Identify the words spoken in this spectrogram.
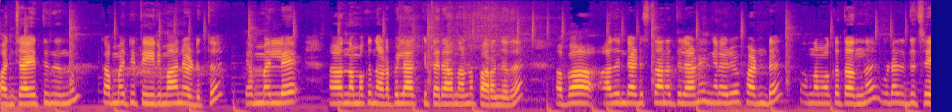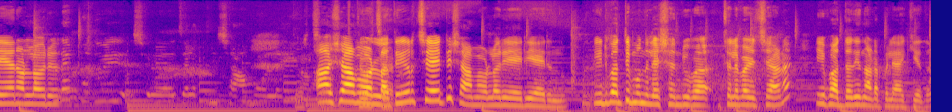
പഞ്ചായത്തിൽ നിന്നും കമ്മിറ്റി തീരുമാനമെടുത്ത് എം എൽ എ നമുക്ക് നടപ്പിലാക്കി തരാമെന്നാണ് പറഞ്ഞത്. അപ്പോൾ അതിന്റെ അടിസ്ഥാനത്തിലാണ് ഇങ്ങനെ ഒരു ഫണ്ട് നമുക്ക് തന്ന് ഇവിടെ ഇത് ചെയ്യാനുള്ള ഒരു ആ ക്ഷാമമുള്ള തീർച്ചയായിട്ടും ക്ഷാമമുള്ള ഒരു ഏരിയ ആയിരുന്നു. ഇരുപത്തിമൂന്ന് ലക്ഷം രൂപ ചെലവഴിച്ചാണ് ഈ പദ്ധതി നടപ്പിലാക്കിയത്.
